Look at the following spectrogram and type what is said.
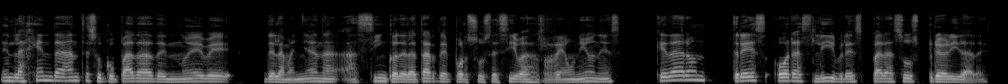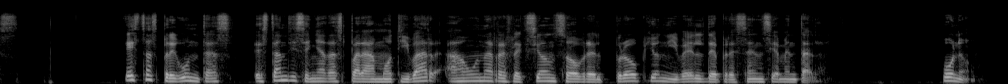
en la agenda antes ocupada de nueve de la mañana a cinco de la tarde por sucesivas reuniones, quedaron tres horas libres para sus prioridades. Estas preguntas están diseñadas para motivar a una reflexión sobre el propio nivel de presencia mental. 1.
